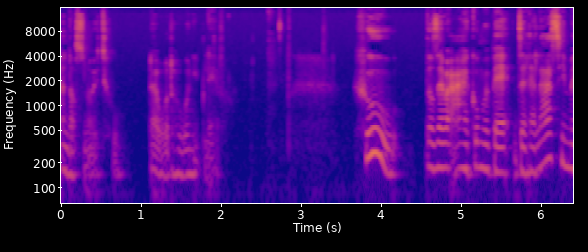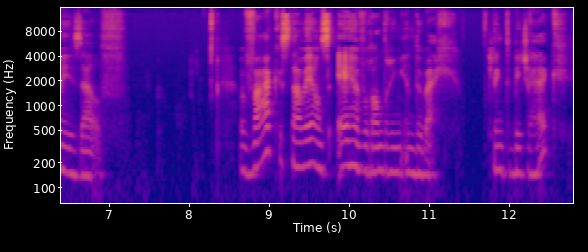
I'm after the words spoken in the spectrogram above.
En dat is nooit goed. Daar worden gewoon niet blij van. Goed, dan zijn we aangekomen bij de relatie met jezelf. Vaak staan wij ons eigen verandering in de weg. Klinkt een beetje hek.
